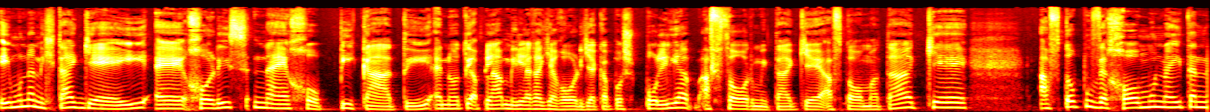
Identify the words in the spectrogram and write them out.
Ήμουν ανοιχτά γκέι ε, χωρίς να έχω πει κάτι ενώ ότι απλά μίλαγα για αγόρια κάπως πολύ α- αυθόρμητα και αυτόματα και αυτό που δεχόμουν ήταν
